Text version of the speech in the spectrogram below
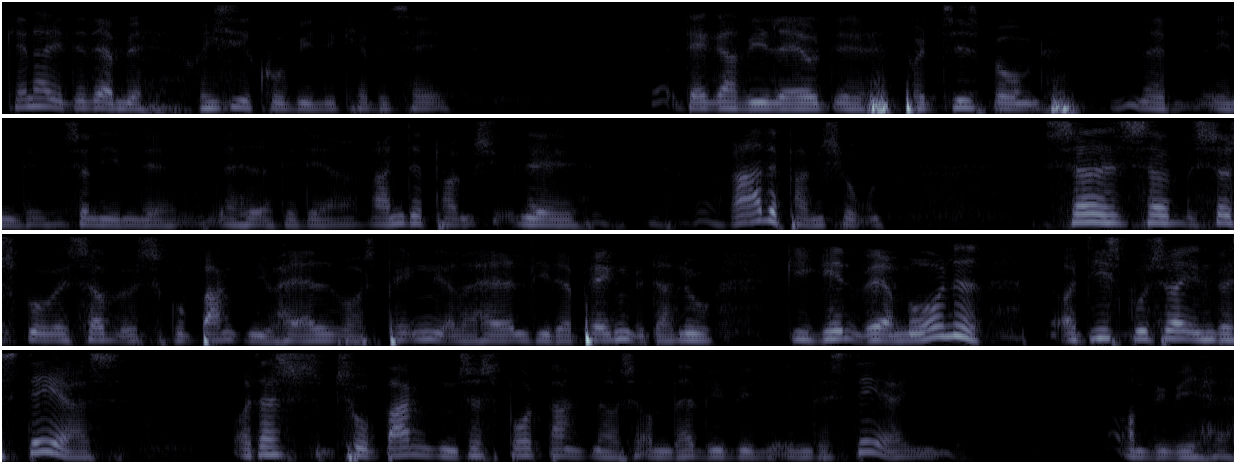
Kender I det der med risikovillig kapital? Dengang vi lavede det på et tidspunkt med en, sådan en, hvad hedder det der, rentepension, øh, ratepension, så, så, så, skulle, så skulle banken jo have alle vores penge, eller have alle de der penge, der nu gik ind hver måned, og de skulle så investeres. Og der tog banken, så spurgte banken os om, hvad vi ville investere i. Om, vi ville have,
